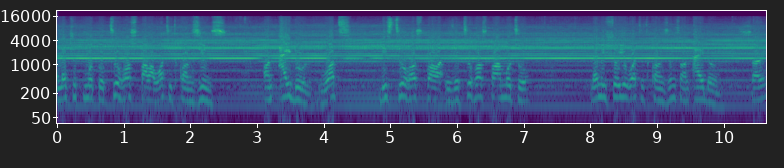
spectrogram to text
electric motor 2 horsepower what it consumes on idle. What this 2 horsepower is a 2 horsepower motor let me show you what it consumes on idle sorry.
